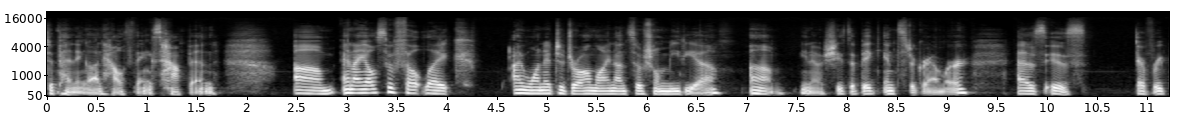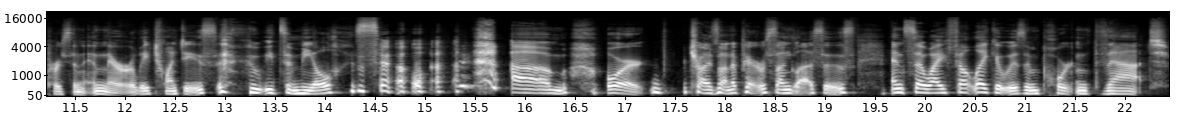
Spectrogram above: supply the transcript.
depending on how things happen. Um, and I also felt like I wanted to draw a line on social media. Um, you know, she's a big Instagrammer, as is every person in their early 20s who eats a meal. So um, or tries on a pair of sunglasses. And so i felt like it was important that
